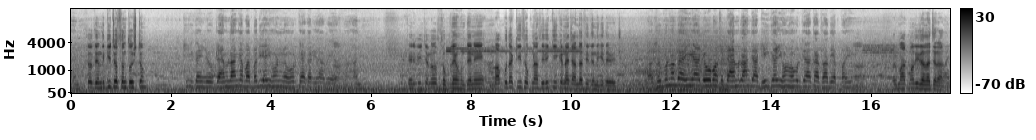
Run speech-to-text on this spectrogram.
ਹਾਂਜੀ। ਸੋ ਜ਼ਿੰਦਗੀ ਚੋਂ ਸੰਤੁਸ਼ਟ ਹੋ? ਠੀਕ ਹੈ ਜੀ, ਜੋ ਟਾਈਮ ਲੰਘ ਗਿਆ ਬਸ ਵਧੀਆ ਹੀ ਹੁਣ ਹੋਰ ਕੀ ਕਰ ਸਕਦੇ ਆ। ਹਾਂਜੀ। ਫਿਰ ਵੀ ਚਲੋ ਸੁਪਨੇ ਹੁੰਦੇ ਨੇ। ਬਾਪੂ ਦਾ ਕੀ ਸੁਪਨਾ ਸੀ ਵੀ ਕੀ ਕਰਨਾ ਚਾਹੁੰਦਾ ਸੀ ਜ਼ਿੰਦਗੀ ਦੇ ਵਿੱਚ? ਬਸ ਸੁਪਨਾ ਤਾਂ ਇਹੀ ਆ ਜੋ ਬਸ ਟਾਈਮ ਲੰਘ ਗਿਆ ਠੀਕ ਹੈ ਜੀ ਹੁਣ ਹੋਰ ਕੀ ਕਰ ਸਕਦੇ ਆਪਾਂ ਜੀ। ਹਾਂ। ਪਰਮਾਤਮਾ ਦੀ ਰਜ਼ਾ ਚ ਰਾਜ਼ੀ ਹੈ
